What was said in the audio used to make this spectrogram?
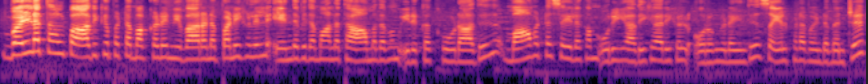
வெள்ளத்தால் பாதிக்கப்பட்ட மக்களின் நிவாரணப் பணிகளில் எந்தவிதமான தாமதமும் இருக்கக்கூடாது. மாவட்ட செயலகம் உரிய அதிகாரிகள் ஒருங்கிணைந்து செயல்பட வேண்டும் என்று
